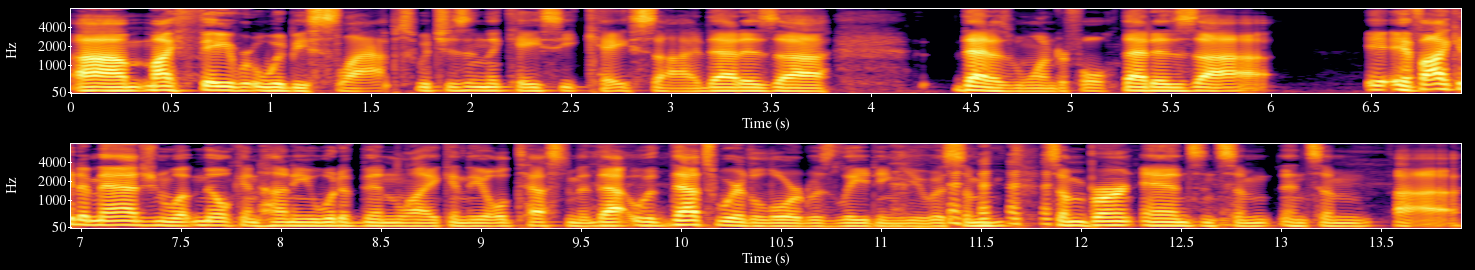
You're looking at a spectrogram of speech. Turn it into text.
Um, my favorite would be Slaps, which is in the KCK side. That is uh, that is wonderful. That is uh, if I could imagine what milk and honey would have been like in the Old Testament, that was, that's where the Lord was leading you with some some burnt ends and some and some uh,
